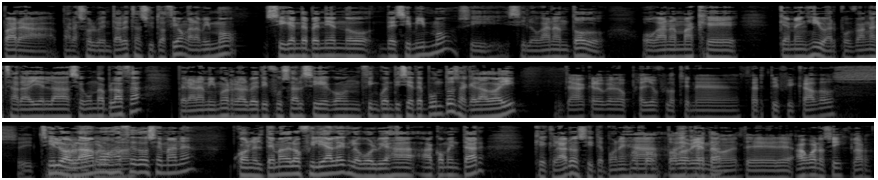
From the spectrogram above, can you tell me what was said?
para, para solventar esta situación. Ahora mismo siguen dependiendo de sí mismos. Si, si lo ganan todo o ganan más que, que Mengíbar, pues van a estar ahí en la segunda plaza. Pero ahora mismo el Real Betis Fusal sigue con 57 puntos, se ha quedado ahí. ya creo que los playoffs los tiene certificados. si Sí, lo hablábamos hace dos semanas con el tema de los filiales, lo volvías a, a comentar, que claro, si te pones a... To- a Todavía no. eh, ah, bueno, sí, claro.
